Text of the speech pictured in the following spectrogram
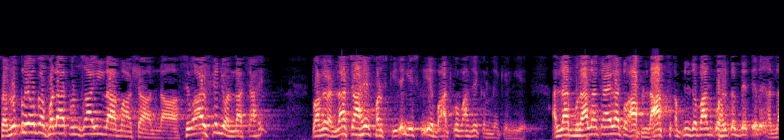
سرکریوں کا فلا تنسا اللہ ماشاء اللہ، سوائے اس کے جو اللہ چاہے۔ تو اگر اللہ چاہے فرض کیجیے اس لیے بات کو واضح کرنے کے لیے۔ اللہ بلانا چاہے گا تو آپ لاکھ اپنی زبان کو حرکت دیتے رہے۔ اللہ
